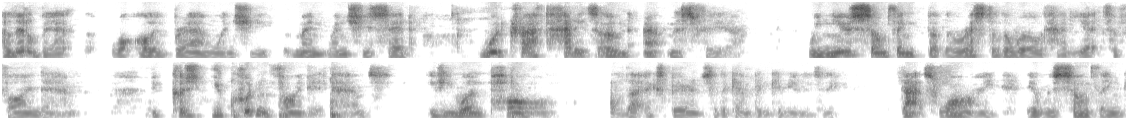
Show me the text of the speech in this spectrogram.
a little bit what Olive Brown when she meant when she said woodcraft had its own atmosphere. We knew something that the rest of the world had yet to find out because you couldn't find it out if you weren't part of that experience of the camping community. That's why it was something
